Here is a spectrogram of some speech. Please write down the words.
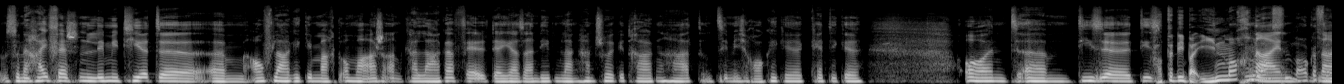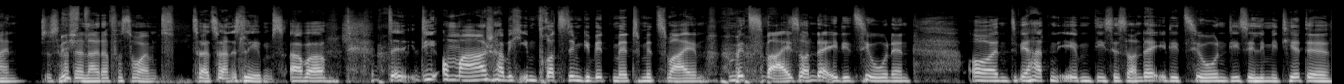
so eine High-Fashion-limitierte ähm, Auflage gemacht, Hommage an Karl Lagerfeld, der ja sein Leben lang Handschuhe getragen hat und ziemlich rockige, kettige. Und ähm, diese, diese Hat er die bei Ihnen machen nein, lassen, Nein, das Nicht? hat er leider versäumt, Zeit seines Lebens. Aber die Hommage habe ich ihm trotzdem gewidmet mit zwei, mit zwei Sondereditionen. Und wir hatten eben diese Sonderedition, diese limitierte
